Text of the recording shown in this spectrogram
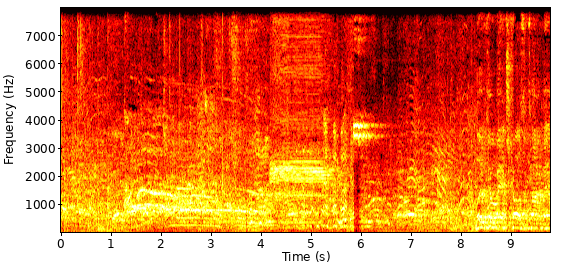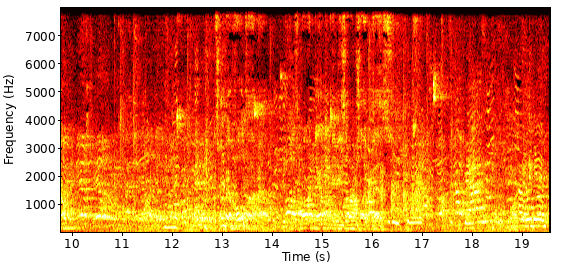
Lefko bench calls a timeout. It's going to be a full timeout. Because Martin Downey did his arms like this. Are we doing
